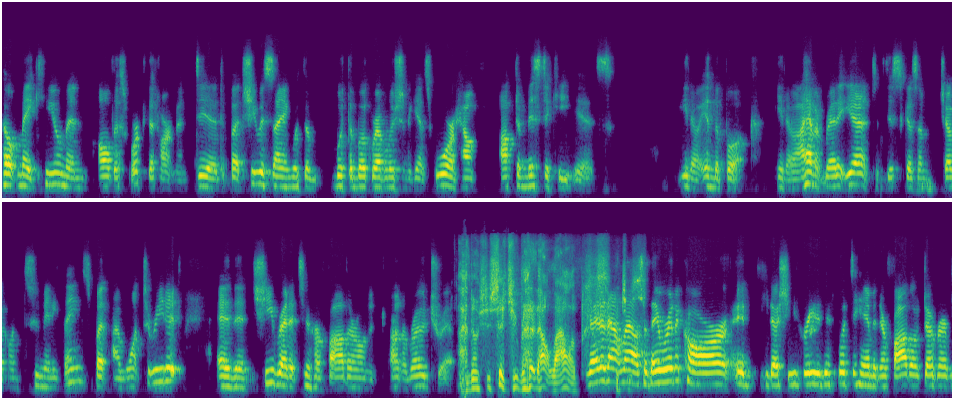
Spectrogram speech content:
help make human all this work that Hartman did. But she was saying with the with the book Revolution Against War how optimistic he is, you know, in the book. You know, I haven't read it yet just because I'm juggling too many things, but I want to read it. And then she read it to her father on a on a road trip. I know she said she read it out loud. Read it out loud. Is... So they were in a car, and you know she read this book to him, and their father looked over and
